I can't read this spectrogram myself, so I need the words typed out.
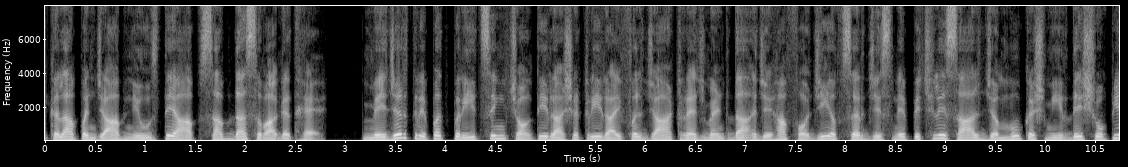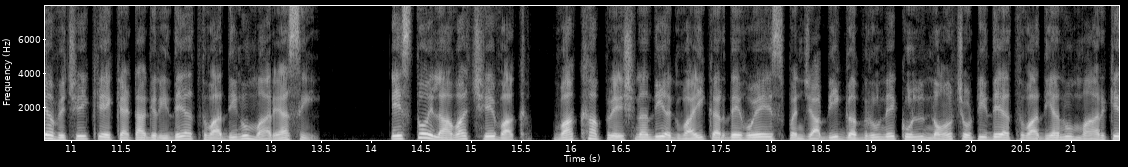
ਕਲਾ ਪੰਜਾਬ ਨਿਊਜ਼ ਤੇ ਆਪ ਸਭ ਦਾ ਸਵਾਗਤ ਹੈ। ਮੇਜਰ ਤ੍ਰਿਪਤਪ੍ਰੀਤ ਸਿੰਘ 34 ਰਾਸ਼ਟਰੀ ਰਾਈਫਲ ਜਾਟ ਰੈਜੀਮੈਂਟ ਦਾ ਅਜਿਹਾ ਫੌਜੀ ਅਫਸਰ ਜਿਸ ਨੇ ਪਿਛਲੇ ਸਾਲ ਜੰਮੂ ਕਸ਼ਮੀਰ ਦੇ ਸ਼ੋਪੀਆ ਵਿੱਚ ਇੱਕ ਏ ਕੈਟਾਗਰੀ ਦੇ ਅੱਤਵਾਦੀ ਨੂੰ ਮਾਰਿਆ ਸੀ। ਇਸ ਤੋਂ ਇਲਾਵਾ 6 ਵੱਖ ਵੱਖ ਆਪਰੇਸ਼ਨਾਂ ਦੀ ਅਗਵਾਈ ਕਰਦੇ ਹੋਏ ਇਸ ਪੰਜਾਬੀ ਗੱਭਰੂ ਨੇ ਕੁੱਲ 9 ਚੋਟੀ ਦੇ ਅੱਤਵਾਦੀਆਂ ਨੂੰ ਮਾਰ ਕੇ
